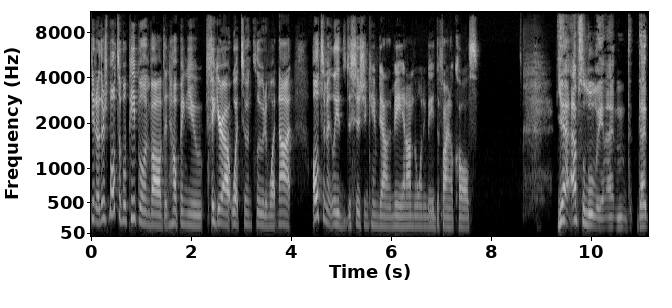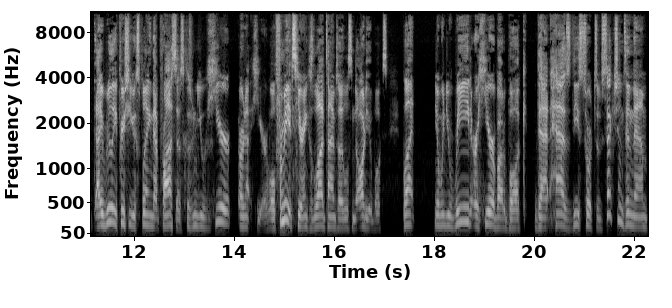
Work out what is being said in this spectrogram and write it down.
you know, there's multiple people involved in helping you figure out what to include and what not. Ultimately, the decision came down to me, and I'm the one who made the final calls. Yeah, absolutely, and, I, and that I really appreciate you explaining that process because when you hear or not hear, well, for me it's hearing because a lot of times I listen to audiobooks, but you know when you read or hear about a book that has these sorts of sections in them,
